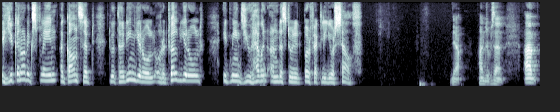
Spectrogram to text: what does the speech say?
if you cannot explain a concept to a 13 year old or a 12 year old it means you haven't understood it perfectly yourself Yeah, hundred percent. Um,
